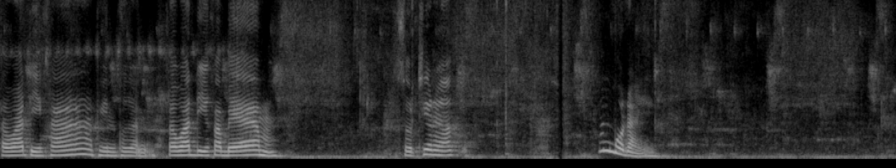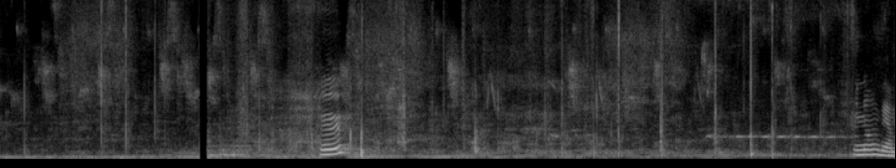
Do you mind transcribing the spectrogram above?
สวัสดีค่ะเพื่อนเพื่อนๆสวัสดีค่ะแบม สุดที่รัก มันบ่ได้หืม มีน้องแบม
